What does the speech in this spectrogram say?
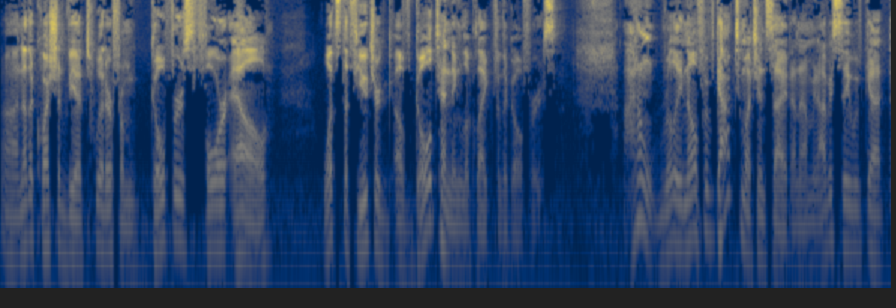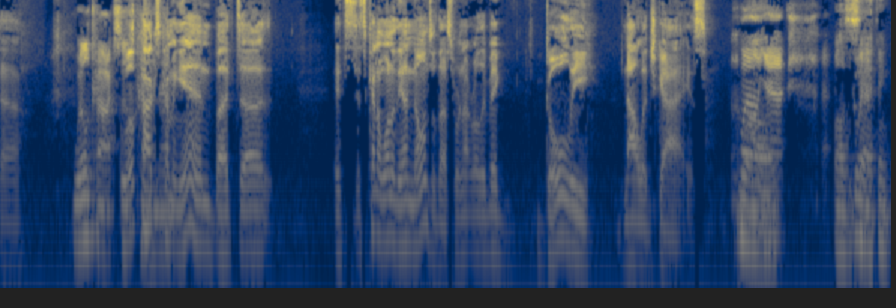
Uh, another question via Twitter from Gophers4L. What's the future of goaltending look like for the Gophers? I don't really know if we've got too much insight on. I mean, obviously we've got uh, Wilcox. Wilcox coming, coming in, in but uh, it's it's kind of one of the unknowns with us. We're not really big goalie knowledge guys. Well, well yeah. Well, as I say, I think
